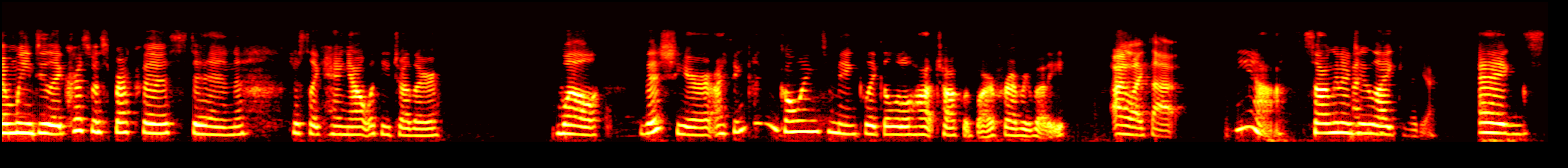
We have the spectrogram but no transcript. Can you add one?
and we do like christmas breakfast and just like hang out with each other well this year i think i'm going to make like a little hot chocolate bar for everybody I like that. yeah. So I'm gonna do like a good idea. eggs,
